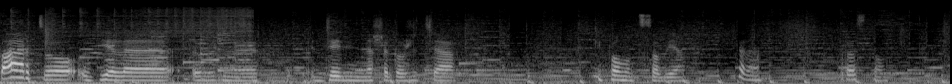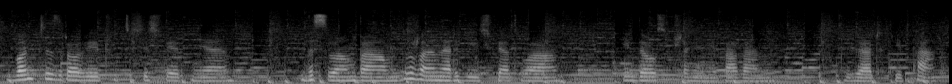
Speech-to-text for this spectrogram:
bardzo wiele różnych dziedzin naszego życia i pomóc sobie. Tyle. Prosto. Bądźcie zdrowi, czujcie się świetnie. Wysyłam Wam dużo energii i światła i do usłyszenia niebawem. Buziaczki, pa!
